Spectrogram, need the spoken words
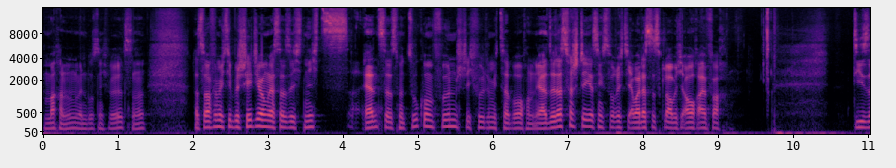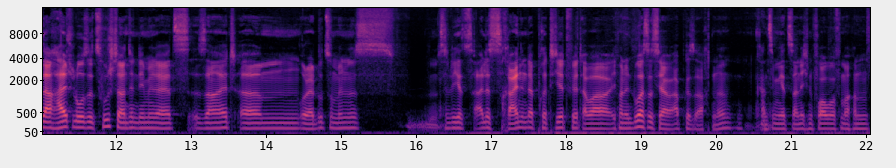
machen, wenn du es nicht willst, ne? Das war für mich die Bestätigung, dass er sich nichts Ernstes mit Zukunft wünscht. Ich fühlte mich zerbrochen. Ja, also das verstehe ich jetzt nicht so richtig, aber das ist, glaube ich, auch einfach dieser haltlose Zustand, in dem ihr da jetzt seid, ähm, oder du zumindest, dass natürlich jetzt alles rein interpretiert wird, aber ich meine, du hast es ja abgesagt, ne? Kannst ihm jetzt da nicht einen Vorwurf machen,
